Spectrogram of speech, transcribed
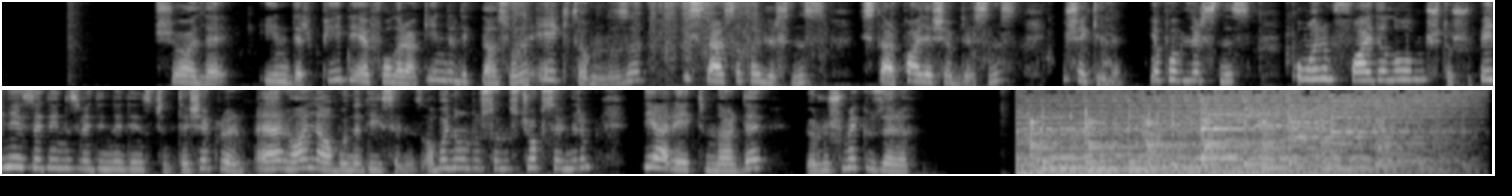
şöyle indir. PDF olarak indirdikten sonra e-kitabınızı ister satabilirsiniz, ister paylaşabilirsiniz. Bu şekilde yapabilirsiniz. Umarım faydalı olmuştur. Beni izlediğiniz ve dinlediğiniz için teşekkür ederim. Eğer hala abone değilseniz, abone olursanız çok sevinirim. Diğer eğitimlerde Görüşmek üzere.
